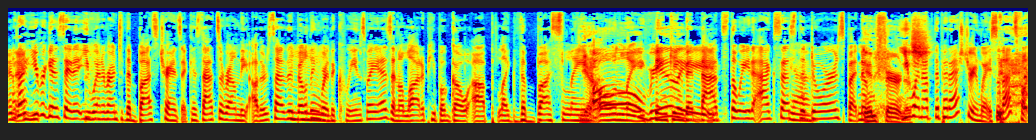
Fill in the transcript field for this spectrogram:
I thought you were going to say that you went around to the bus transit because that's around the other side of the building Mm. where the Queensway is, and a lot of people go up like the bus lane Yeah. only, Oh, thinking that that's the way to access the doors. But no, In fairness- you went up the pedestrian way, so that's fine.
